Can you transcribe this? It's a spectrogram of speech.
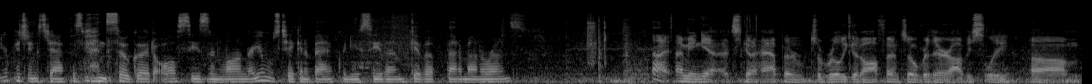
Your pitching staff has been so good all season long. Are you almost taken aback when you see them give up that amount of runs? I, I mean, yeah, it's going to happen. It's a really good offense over there, obviously. Um,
